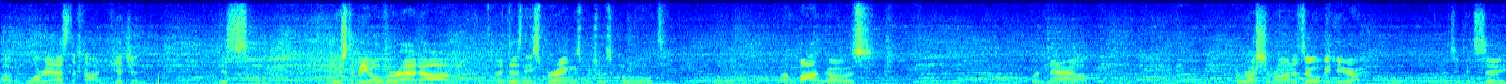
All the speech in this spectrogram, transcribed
uh, the Gloria Estefan kitchen. This used to be over at, um, at Disney Springs, which was called uh, Bongos, but now a restaurant is over here, as you can see.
